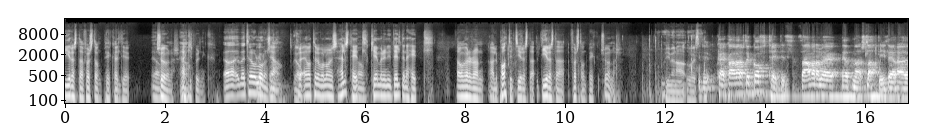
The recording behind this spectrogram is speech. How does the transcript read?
dýrasta first round pick held ég Já. sögunar, ekki spurning Já, með Trevor Lawrence Já, Já. ef að Trevor Lawrence helst heill kemur inn í deildina heill þá verður hann alveg pottið dýrasta, dýrasta first round pick sögunar ég meina, þú veist Hvað, hvað var aftur Goff treytið? Það var alveg hérna, slatti þegar að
